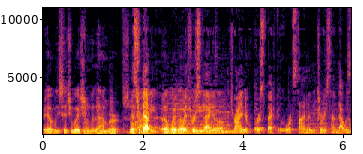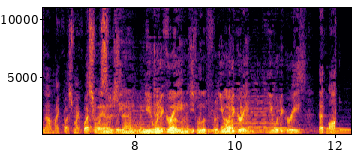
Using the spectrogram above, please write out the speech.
Very ugly situation with Amber. So Mr. I Depp, doubled with, with the, respect, uh, trying to respect the court's time and the jury's time, that was not my question. My question I was simply, understand. When you would agree, minutes to look for a you would agree, you would agree that on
